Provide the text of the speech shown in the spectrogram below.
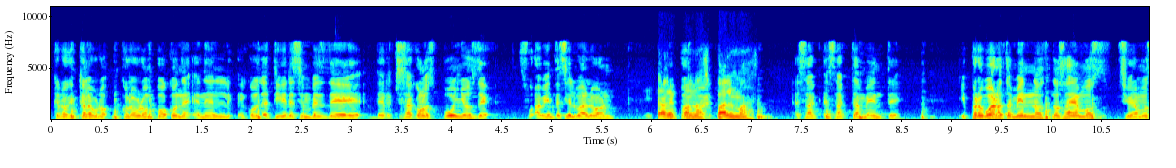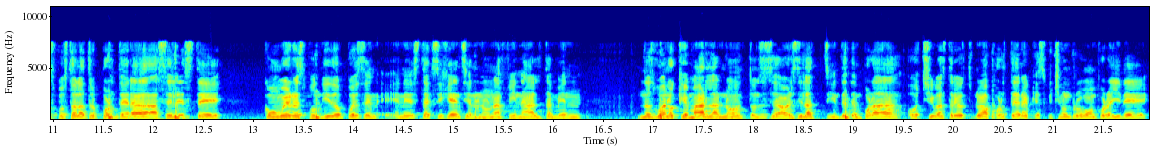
creo que colaboró, colaboró un poco en, el, gol de Tigres en vez de, de, rechazar con los puños, de avienta así el balón Sale con las palmas. exactamente. Y, pero bueno, también no, sabemos si hubiéramos puesto a la otra portera a Celeste, cómo hubiera respondido pues en, esta exigencia, en una final también. No es bueno quemarla, ¿no? Entonces, a ver si la siguiente temporada o Chivas trae otra nueva portera, que escuché un rumón por ahí de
